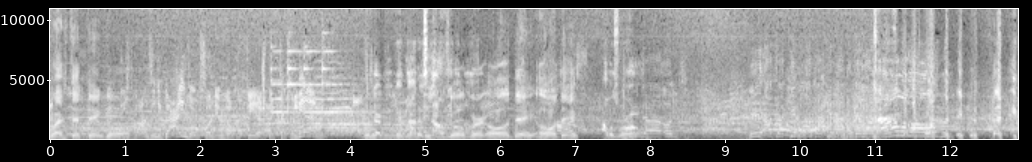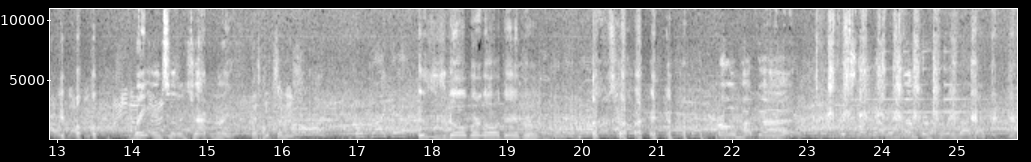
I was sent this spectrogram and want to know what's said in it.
that thing go Nicht off. wahnsinnig beeindruckt von dem doch sehr er spektakulären Who never even got his This is outfit. Goldberg all day, all day. I was wrong. Der. Right into the jackknife. Das gibt's doch nicht. und gleich der This is Goldberg all day, bro. in eine Power. Oh my God. Looks like I remember.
